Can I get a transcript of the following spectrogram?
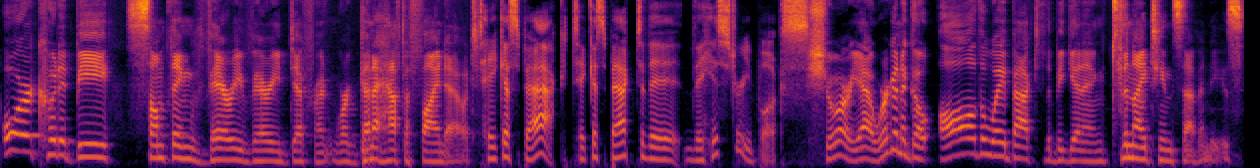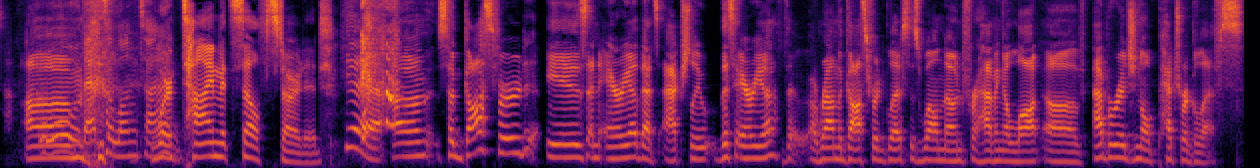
Or could it be something very, very different? We're gonna have to find out. Take us back. Take us back to the the history books. Sure, yeah, we're gonna go all the way back to the beginning, to the 1970s. oh, Um, that's a long time. Where time itself started. Yeah. Um, so Gosford is an area that's actually this area th- around the Gosford glyphs is well known for having a lot of Aboriginal petroglyphs.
